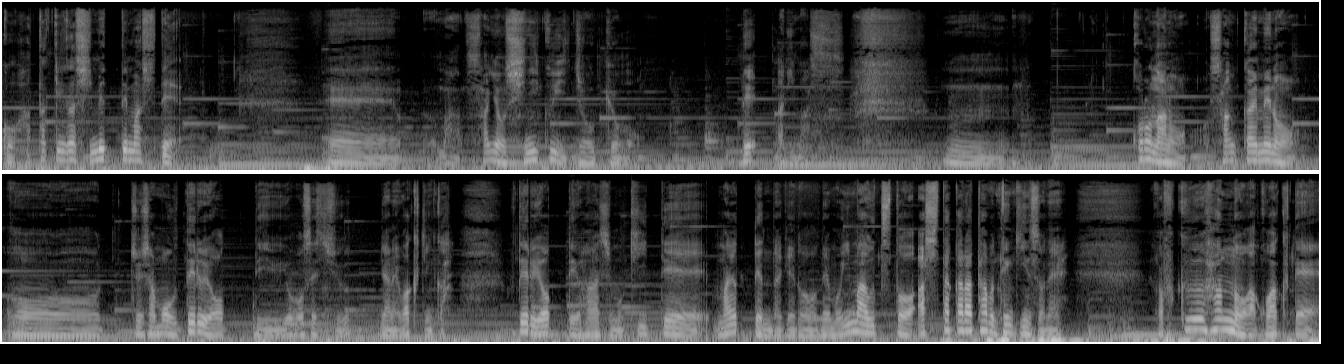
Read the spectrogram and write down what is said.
構畑が湿ってましてえー、まあ作業しにくい状況であります。うん。コロナの3回目の注射もう打てるよっていう予防接種じゃないワクチンか。打てるよっていう話も聞いて迷ってんだけどでも今打つと明日から多分天気いいんですよね。副反応が怖くて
